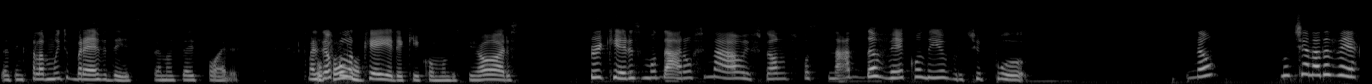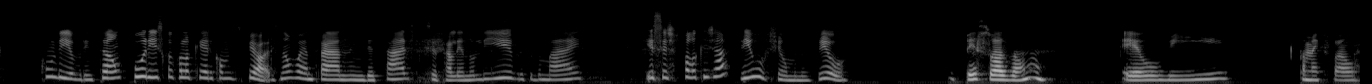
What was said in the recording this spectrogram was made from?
Eu tenho que falar muito breve desse, pra não te dar spoilers. Mas Por eu favor. coloquei ele aqui como um dos piores, porque eles mudaram o final. E o final não ficou nada a ver com o livro. Tipo. Não, não tinha nada a ver com o livro. Então, por isso que eu coloquei ele como um dos piores. Não vou entrar em detalhes, porque você tá lendo o livro e tudo mais. E você já falou que já viu o filme, não viu? Persuasão, não. Eu vi. Como é que fala?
